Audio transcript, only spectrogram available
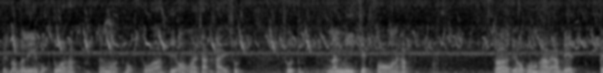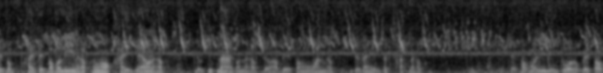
เป็นบาร์เบอรี่หกตัวครับ ทั้งหมดหกตัวที่ออกมาจากไข่ชุดชุดนั้นมีเจ็ดฟองนะครับ ก็เดี๋ยวผมพาไปอัปเดตเป็ดบะไข่เป็ดบาร์เบอรี่นะครับข้างนอกไข่อีกแล้วนะครับ เดี๋ยวคลิปหน้าก่อนนะครับ เดี๋ยวอัปเดตตอนกลางวันครับ จะได้เห็นชัดๆนะครับ ไก่ต๊อกมานี่หนึ่งตัวครับไก่ต๊อก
